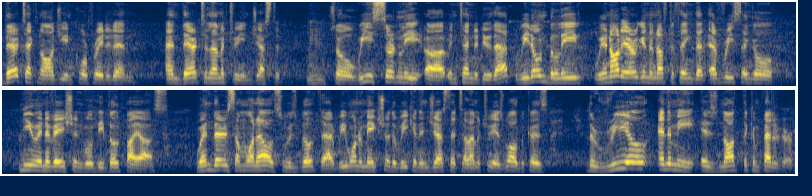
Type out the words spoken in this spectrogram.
their technology incorporated in and their telemetry ingested. Mm -hmm. So we certainly uh, intend to do that. We don't believe, we're not arrogant enough to think that every single new innovation will be built by us. When there's someone else who has built that, we want to make sure that we can ingest that telemetry as well because the real enemy is not the competitor.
